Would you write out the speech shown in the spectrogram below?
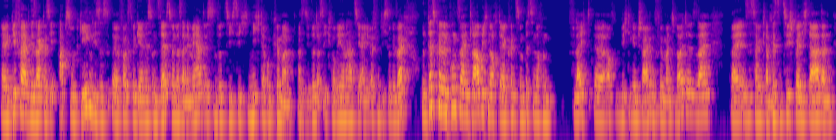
äh, Giffey hat gesagt, dass sie absolut gegen dieses äh, Volksbegehren ist und selbst wenn das eine Mehrheit ist, wird sie sich nicht darum kümmern. Also sie wird das ignorieren, hat sie eigentlich öffentlich so gesagt. Und das könnte ein Punkt sein, glaube ich noch, der könnte so ein bisschen noch ein, vielleicht äh, auch eine wichtige Entscheidung für manche Leute sein, weil es ist halt klar ein bisschen zwiespältig da, dann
